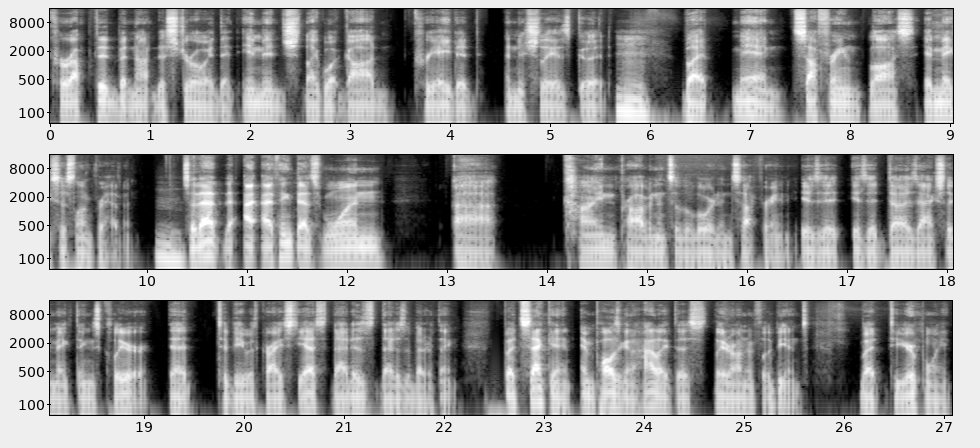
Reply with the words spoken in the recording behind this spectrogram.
corrupted but not destroyed that image like what God created initially as good. Mm. But man, suffering, loss, it makes us long for heaven. Mm. So that I, I think that's one uh, kind providence of the Lord in suffering is it is it does actually make things clearer that to be with Christ, yes, that is that is a better thing. But second, and Paul's going to highlight this later on in Philippians, but to your point,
